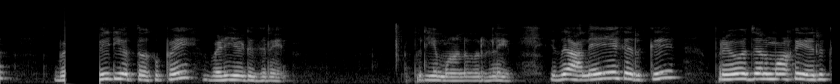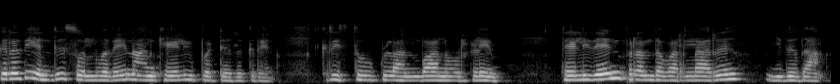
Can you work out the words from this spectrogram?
வீடியோ தொகுப்பை வெளியிடுகிறேன். பிரியமானவர்களே இது அநேகருக்கு பிரயோஜனமாக இருக்கிறது என்று சொல்வதை நான் கேள்விப்பட்டிருக்கிறேன். கிறிஸ்துவுக்குள் அன்பானவர்களே தெளிதேன் பிறந்த வரலாறு இதுதான்.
